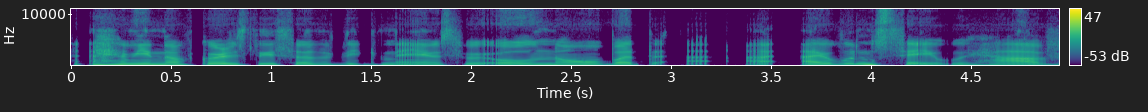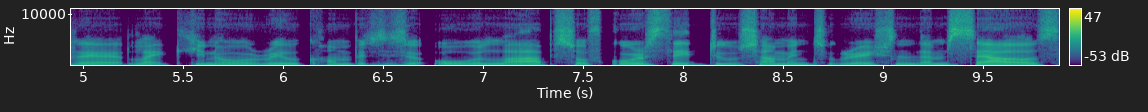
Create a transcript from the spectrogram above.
i mean of course these are the big names we all know but i, I wouldn't say we have uh, like you know real competitive overlaps. Of course they do some integration themselves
